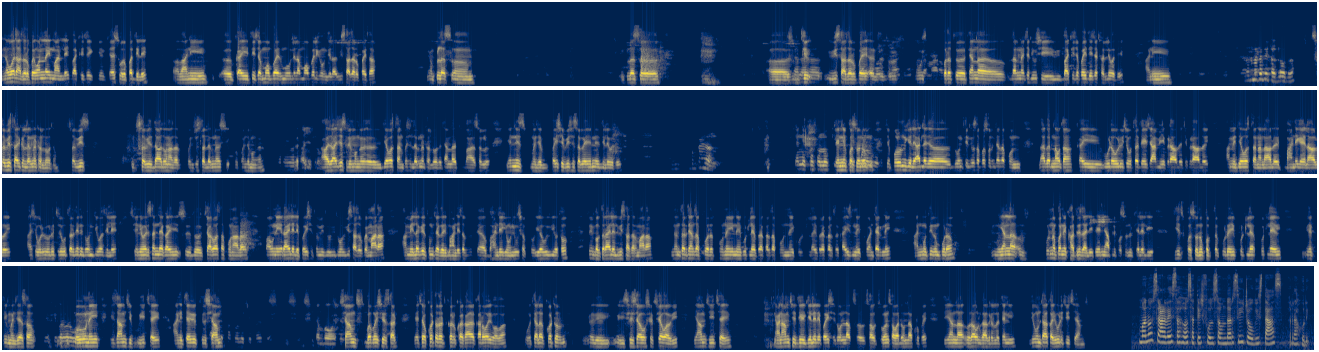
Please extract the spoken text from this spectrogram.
नव्वद हजार रुपये ऑनलाईन मारले. बाकीचे कॅश स्वरूपात दिले. आणि काही तिच्या मोबाईल मुलीला मोबाईल घेऊन दिला वीस हजार रुपयाचा. प्लस प्लस वीस हजार रुपये परत त्यांना लग्नाच्या दिवशी बाकीचे पैसे द्यायचे ठरले होते. आणि लग्न कधी ठरलं होतं? सव्वीस तारखेला लग्न ठरलं होतं. सव्वीस सव्वीस दहा दोन हजार पंचवीस ला लग्न शि- आज राजेश्री मंगळ देवस्थानपाशी लग्न ठरलं होतं. त्यांना बा- सगळं यांनीच म्हणजे पैसे बिसे सगळे यांनीच दिले होते. मग काय झालं? त्यांनी फसवणूक ते पळून गेले. आदल्या दोन तीन दिवसापासून त्यांचा फोन लागत नव्हता. काही उडवडीचे उत्तर द्यायचे. आम्ही इकडे आलोय तिकडे आलोय. आम्ही देवस्थानाला आलोय भांडे घ्यायला आलोय. असे उडवडीचे उत्तर त्याने दोन दिवस दिले. शनिवारी संध्याकाळी चार वाजता फोन आला. पाहुणे राहिलेले पैसे तुम्ही दो- दोन वीस हजार रुपये मारा. आम्ही लगेच तुमच्या घरी भांडेचा त्या भांडे घेऊन येऊ शकतो. येऊ येतो. तुम्ही फक्त राहिलेले वीस हजार मारा. नंतर त्यांचा परत फोनही नाही कुठल्याही प्रकारचा फोन नाही कुठल्याही प्रकारचं काहीच नाही कॉन्टॅक्ट नाही. आणि मग तिथून पुढं मग यांना पूर्णपणे खात्री झाली की यांनी आपली फसवणूक केलेली. हीच फसवणूक फक्त कुठेही कुठल्या कुठल्याही व्यक्ती म्हणजे असं होऊ नये हीच आमची इच्छा आहे. आणि त्या व्यक्ती श्याम श्याम बबन शिरसाट याच्यावर कठोर कर- का- कारवाई व्हावा व त्याला कठोर शिक्षा शिक्षा व्हावी ही आमची इच्छा आहे. आणि आमचे जे गेलेले पैसे दोन लाख स- स- दोन सव्वा दोन लाख रुपये ते यांना राहुल गागरेला त्यांनी देऊन टाका एवढीच इच्छा आहे आमची. मनोज साळवेसह सतीश फुलसौंदरसी चोवीस तास राहुरी.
